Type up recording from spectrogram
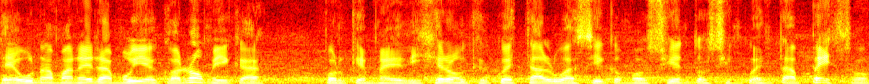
de una manera muy económica porque me dijeron que cuesta algo así como 150 pesos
